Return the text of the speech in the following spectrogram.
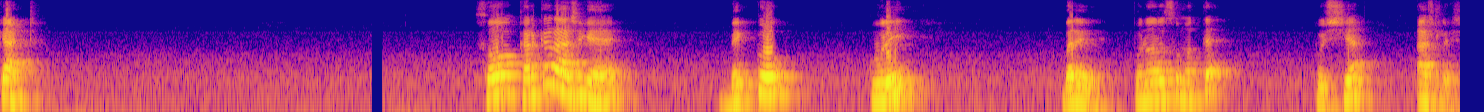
ಕ್ಯಾಟ್ ಸೊ ಕರ್ಕ ರಾಶಿಗೆ ಬೆಕ್ಕು, ಕುರಿ ಬರೀರಿ ಪುನರಸು ಮತ್ತೆ ಪುಷ್ಯ ಆಶ್ಲೇಷ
